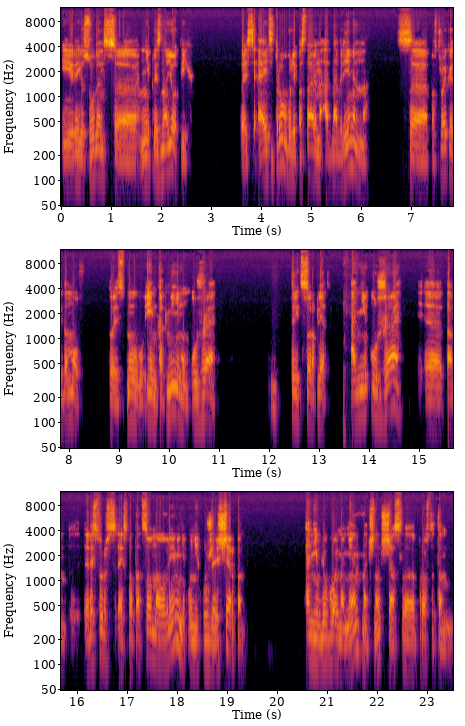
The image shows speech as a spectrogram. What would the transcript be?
и Рио Суденс э, не признает их. То есть, а эти трубы были поставлены одновременно с э, постройкой домов. То есть, ну, им как минимум уже 30-40 лет, они уже э, там ресурс эксплуатационного времени у них уже исчерпан. Они в любой момент начнут сейчас э, просто там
